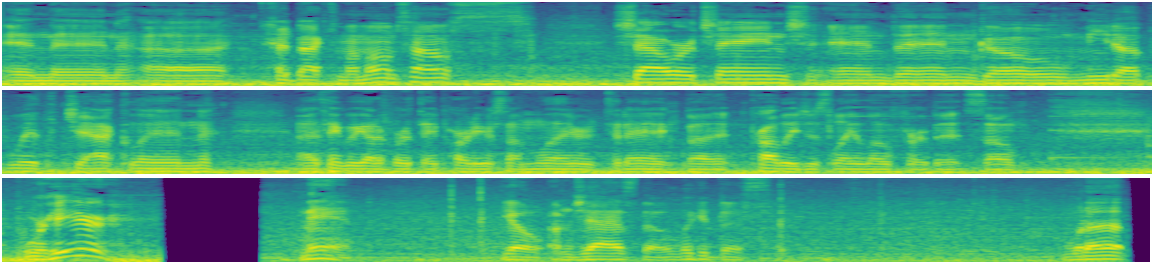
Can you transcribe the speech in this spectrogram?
and then uh, head back to my mom's house, shower, change, and then go meet up with Jacqueline. I think we got a birthday party or something later today, but probably just lay low for a bit. So we're here. Man, yo, I'm jazzed though. Look at this. What up?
